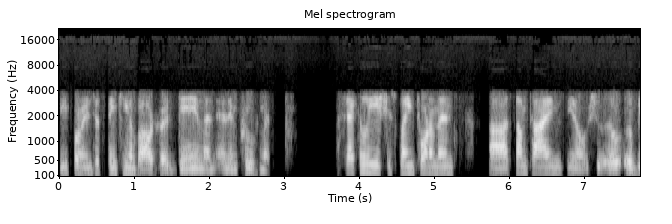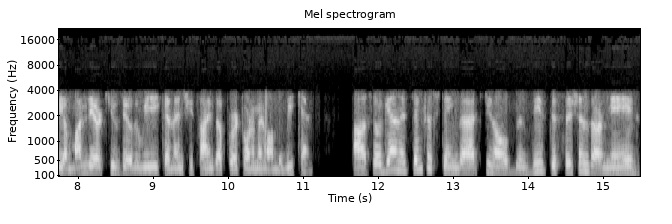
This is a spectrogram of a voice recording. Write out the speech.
deeper into thinking about her game and, and improvement. Secondly, she's playing tournaments. Uh, sometimes, you know, it'll, it'll, be a Monday or Tuesday of the week, and then she signs up for a tournament on the weekend. Uh, so again, it's interesting that you know these decisions are made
